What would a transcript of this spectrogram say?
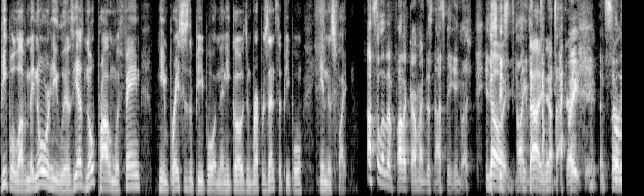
People love him. They know where he lives. He has no problem with fame. He embraces the people, and then he goes and represents the people in this fight. I also love that Father Carmine does not speak English. He No, just speaks Italian. the Italian, yeah. time. Great, dude. That's so Oh,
